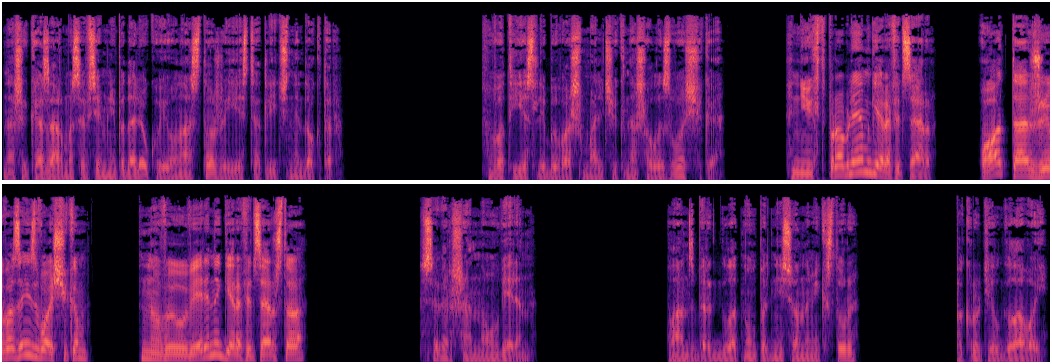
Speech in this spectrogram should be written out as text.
Наши казармы совсем неподалеку, и у нас тоже есть отличный доктор. Вот если бы ваш мальчик нашел извозчика... Нихт проблем, гер-офицер. Отто, живо за извозчиком. Но вы уверены, гер-офицер, что... Совершенно уверен. Ландсберг глотнул поднесенной микстуры, покрутил головой.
